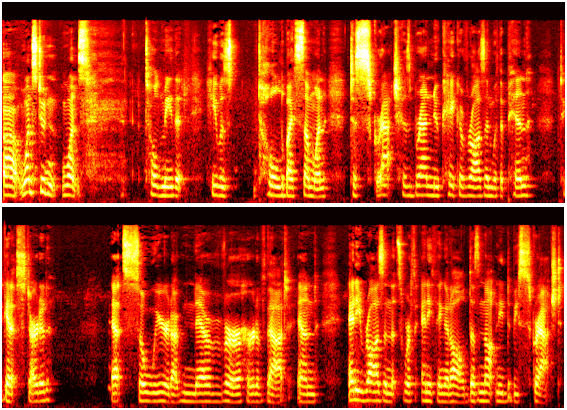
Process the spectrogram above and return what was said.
Uh, one student once told me that he was told by someone to scratch his brand new cake of rosin with a pin to get it started. That's so weird. I've never heard of that. And any rosin that's worth anything at all does not need to be scratched.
